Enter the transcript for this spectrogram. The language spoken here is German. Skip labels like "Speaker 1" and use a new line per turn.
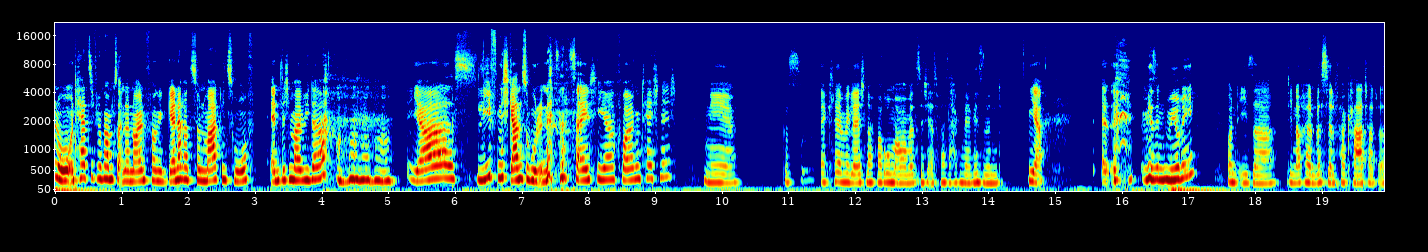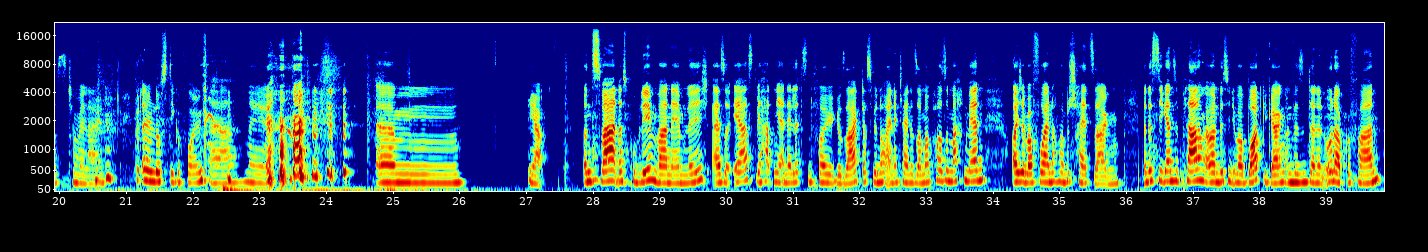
Hallo und herzlich willkommen zu einer neuen Folge Generation Martinshof. Endlich mal wieder. ja, es lief nicht ganz so gut in letzter Zeit hier, folgentechnisch.
Nee, das erklären wir gleich noch warum, aber willst nicht erstmal sagen, wer wir sind?
Ja. Äh, wir sind Myri.
Und Isa, die noch ein bisschen verkatert ist. Tut mir leid.
Wird eine lustige Folge.
Ja, nee. ähm, ja. Und zwar, das Problem war nämlich, also erst, wir hatten ja in der letzten Folge gesagt, dass wir noch eine kleine Sommerpause machen werden, euch aber vorher nochmal Bescheid sagen. Dann ist die ganze Planung aber ein bisschen über Bord gegangen und wir sind dann in Urlaub gefahren,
